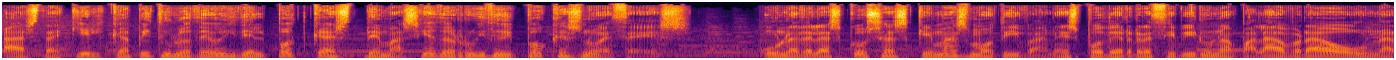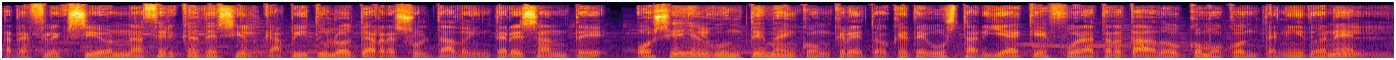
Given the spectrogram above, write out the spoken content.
Hasta aquí el capítulo de hoy del podcast Demasiado ruido y pocas nueces. Una de las cosas que más motivan es poder recibir una palabra o una reflexión acerca de si el capítulo te ha resultado interesante o si hay algún tema en concreto que te gustaría que fuera tratado como contenido en él.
